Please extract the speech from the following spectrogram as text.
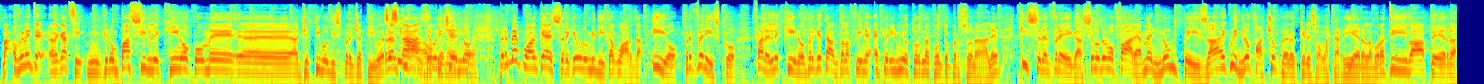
Ma ovviamente ragazzi mh, che non passi il lecchino come eh, aggettivo dispregiativo In Sì, sì, realtà no, stiamo ovviamente. dicendo Per me può anche essere che uno mi dica Guarda io preferisco fare il lecchino Perché tanto alla fine è per il mio tornaconto personale Chi se ne frega Se lo devo fare a me non pesa E quindi lo faccio per che ne so la carriera lavorativa Per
